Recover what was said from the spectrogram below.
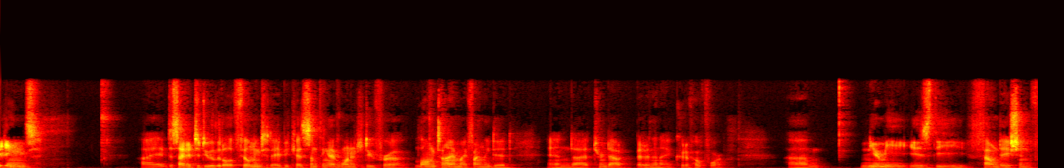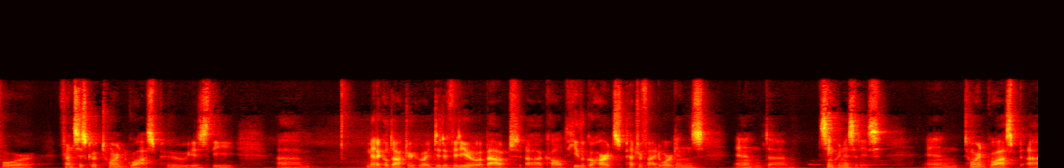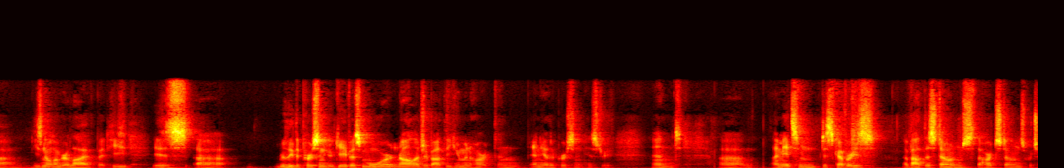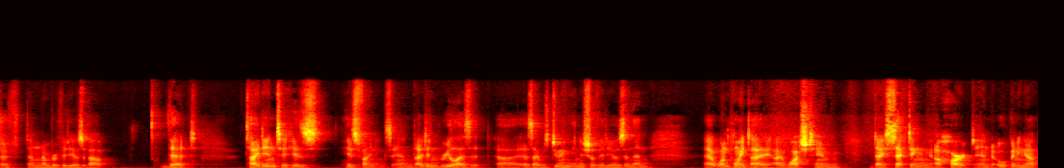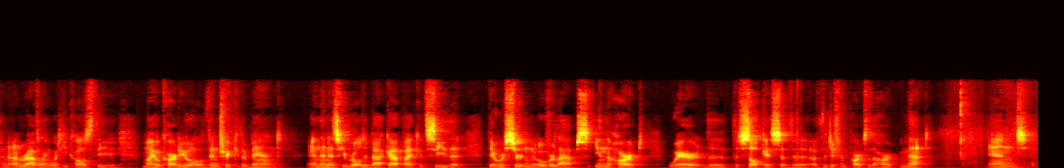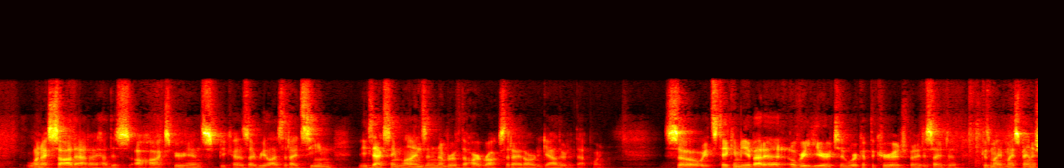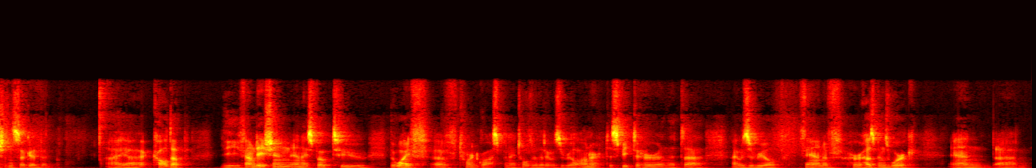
Greetings! I decided to do a little filming today because something I've wanted to do for a long time I finally did and uh, it turned out better than I could have hoped for. Um, near me is the foundation for Francisco Torrent Guasp, who is the um, medical doctor who I did a video about uh, called Helical Hearts, Petrified Organs, and um, Synchronicities. And Torrent Guasp, um, he's no longer alive, but he is uh, really the person who gave us more knowledge about the human heart than any other person in history. And um, I made some discoveries about the stones, the heart stones, which I've done a number of videos about, that tied into his his findings. And I didn't realize it uh, as I was doing the initial videos. And then at one point I, I watched him dissecting a heart and opening up and unraveling what he calls the myocardial ventricular band. And then as he rolled it back up, I could see that there were certain overlaps in the heart where the, the sulcus of the, of the different parts of the heart met. And when I saw that, I had this aha experience because I realized that I'd seen the exact same lines in a number of the heart rocks that I had already gathered at that point. So it's taken me about a, over a year to work up the courage, but I decided to, because my, my Spanish isn't so good, but I uh, called up the foundation and I spoke to the wife of Torrent Guasp and I told her that it was a real honor to speak to her and that uh, I was a real fan of her husband's work. And, um,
